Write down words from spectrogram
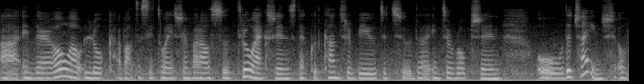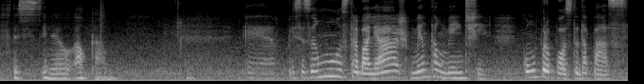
uh, in their own outlook about the situation, but also through actions that could contribute to the interruption or the change of this, you know, outcome. É, precisamos trabalhar mentalmente com o propósito da paz.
